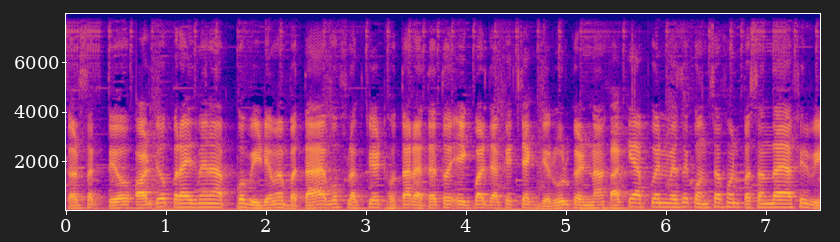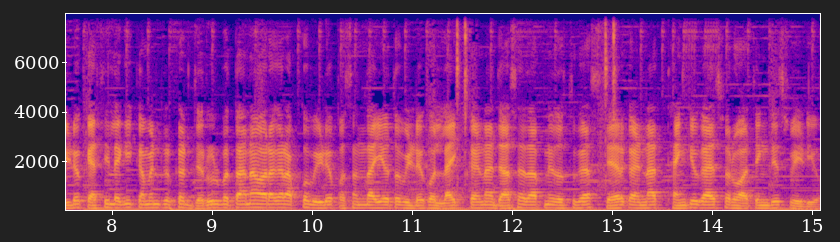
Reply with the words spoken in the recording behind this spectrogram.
कर सकते और जो प्राइस मैंने आपको वीडियो में बताया, वो फ्लक्चुएट होता रहता है तो एक बार जाके चेक ज़रूर करना। बाकी आपको इनमें से कौन सा फ़ोन पसंद आया, फिर वीडियो कैसी लगी कमेंट कर ज़रूर बताना। और अगर आपको वीडियो पसंद आई हो तो वीडियो को लाइक करना। ज़्यादा से ज़्यादा अपने दोस्तों के साथ शेयर करना। Thank you guys for watching this video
